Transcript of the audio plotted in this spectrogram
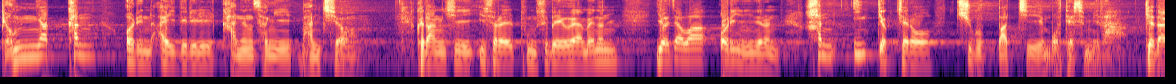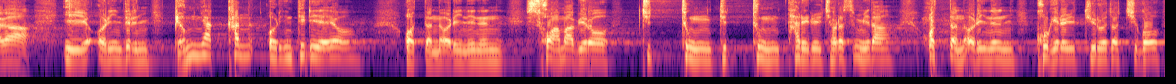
병약한 어린 아이들일 가능성이 많죠. 그 당시 이스라엘 풍습에 의하면은 여자와 어린이들은 한 인격체로 취급받지 못했습니다. 게다가 이 어린이들은 병약한 어린들이에요. 어떤 어린이는 소아마비로 뒤퉁 뒤퉁 다리를 절었습니다. 어떤 어린이는 고개를 뒤로 젖히고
